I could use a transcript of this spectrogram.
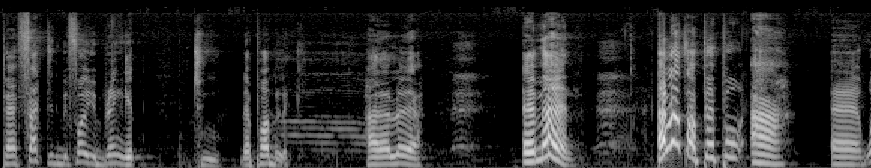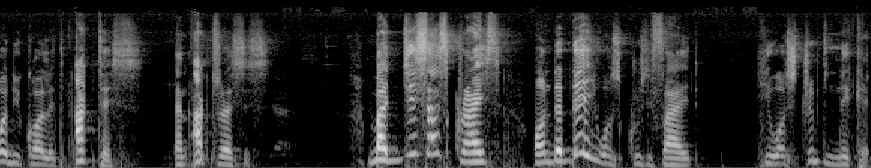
perfect it before you bring it to the public. Hallelujah. Amen. Amen. A lot of people are, uh, what do you call it, actors and actresses. But Jesus Christ, on the day he was crucified, he was stripped naked.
